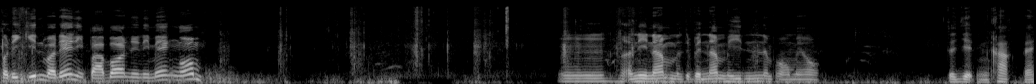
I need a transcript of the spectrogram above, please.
พอดีกินบ่เด้นี่ป่าบอลนี่นี่แม่งงอมอืมอันนี้น้ำมันจะเป็นน้ำหินน้ำพองไม่ออกจะเย็นคักได้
